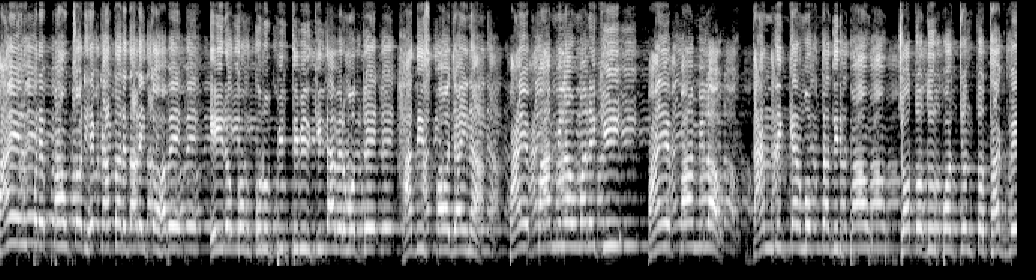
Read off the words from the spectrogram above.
পায়ের উপরে পাও চড়িয়ে কাতারে দাঁড়াইতে হবে। এই রকম কোন পৃথিবীর কিতাবের মধ্যে হাদিস পাওয়া যায় না। পায়ে পা মিলাও মানে কি? পায়ে পা মিলাও। ডান দিকের মুক্তাদির পাও যত দূর পর্যন্ত থাকবে,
